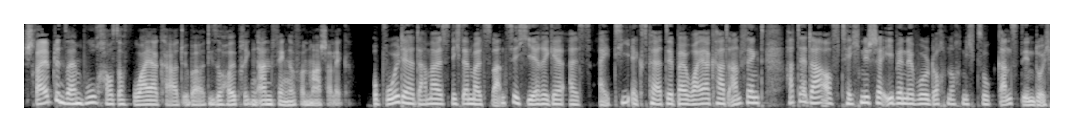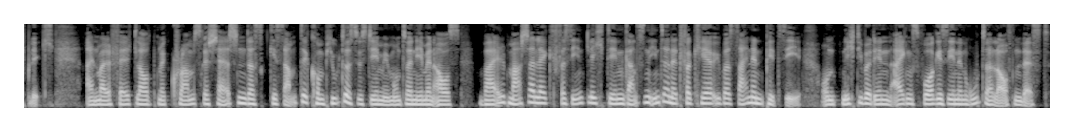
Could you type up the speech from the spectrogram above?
schreibt in seinem Buch House of Wirecard über diese holprigen Anfänge von Marschalek. Obwohl der damals nicht einmal 20-Jährige als IT-Experte bei Wirecard anfängt, hat er da auf technischer Ebene wohl doch noch nicht so ganz den Durchblick. Einmal fällt laut McCrums Recherchen das gesamte Computersystem im Unternehmen aus, weil Marschalek versehentlich den ganzen Internetverkehr über seinen PC und nicht über den eigens vorgesehenen Router laufen lässt.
